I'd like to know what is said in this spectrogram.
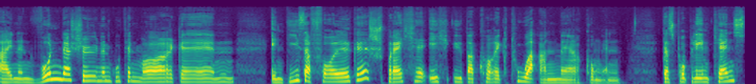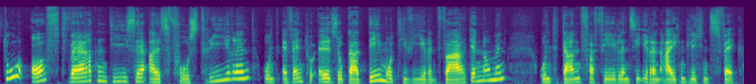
Einen wunderschönen guten Morgen. In dieser Folge spreche ich über Korrekturanmerkungen. Das Problem kennst du, oft werden diese als frustrierend und eventuell sogar demotivierend wahrgenommen und dann verfehlen sie ihren eigentlichen Zweck.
